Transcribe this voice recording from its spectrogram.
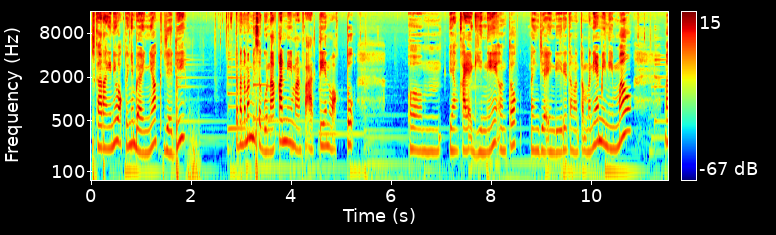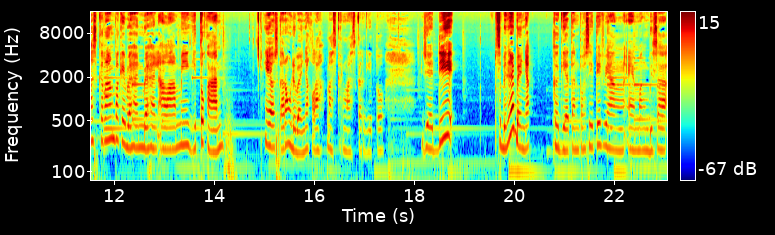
Sekarang ini waktunya banyak jadi teman-teman bisa gunakan nih manfaatin waktu um, yang kayak gini untuk manjain diri teman-teman. Ya minimal maskeran pakai bahan-bahan alami gitu kan. Ya sekarang udah banyak lah masker-masker gitu. Jadi sebenarnya banyak kegiatan positif yang emang bisa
